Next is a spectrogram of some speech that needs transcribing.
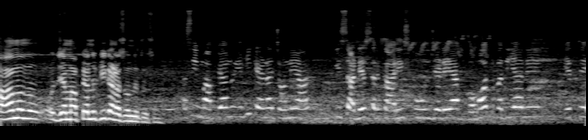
ਆਮ ਜੇ ਮਾਪਿਆਂ ਨੂੰ ਕੀ ਕਹਿਣਾ ਚਾਹੁੰਦੇ ਤੁਸੀਂ? ਮਾਪਿਆਂ ਨੂੰ ਇਹੀ ਕਹਿਣਾ ਚਾਹੁੰਦੇ ਆ ਕਿ ਸਾਡੇ ਸਰਕਾਰੀ ਸਕੂਲ ਜਿਹੜੇ ਆ ਬਹੁਤ ਵਧੀਆ ਨੇ, ਇੱਥੇ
